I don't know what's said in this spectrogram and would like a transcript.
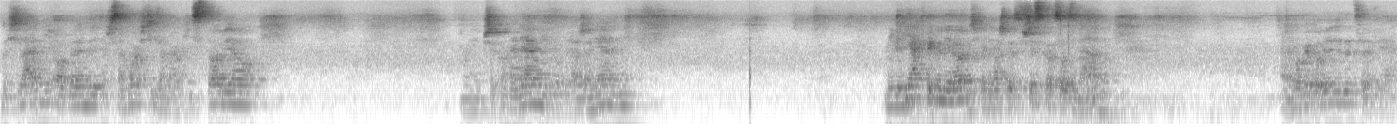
Myślami o odrębnej tożsamości, za moją historią, moimi przekonaniami, wyobrażeniami. Wiem, jak tego nie robić, ponieważ to jest wszystko, co znam, ale mogę podjąć decyzję.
